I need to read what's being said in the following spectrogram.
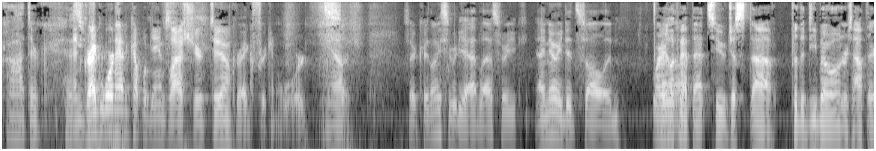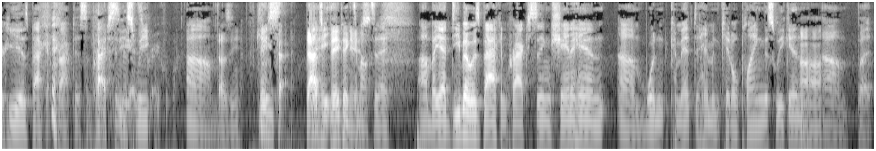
God, they're that's And Greg Ward had a couple games last year too. Greg freaking Ward. Yeah. So, so. Let me see what he had last week. I know he did solid. While you're looking Uh, at that too, just uh, for the Debo owners out there, he is back at practice and practicing Patsy this has week. Greg Ward. Um, Does he? King Yes. Pat. That's yeah, he, big he picked news. him up today. Um, but yeah, Deebo is back and practicing. Shanahan um, wouldn't commit to him and Kittle playing this weekend, Uh-huh. um, but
